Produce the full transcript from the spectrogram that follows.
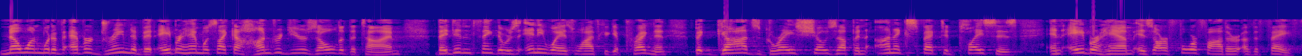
No one would have ever dreamed of it. Abraham was like a hundred years old at the time. They didn't think there was any way his wife could get pregnant, but God's grace shows up in unexpected places and Abraham is our forefather of the faith.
